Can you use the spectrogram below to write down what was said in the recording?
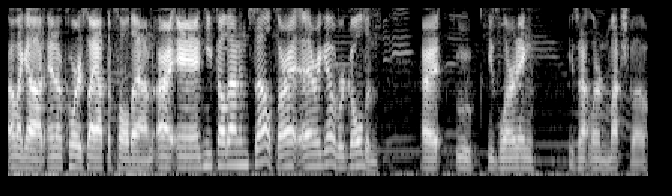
Oh my god, and of course I have to fall down. Alright, and he fell down himself. Alright, there we go, we're golden. Alright, ooh, he's learning. He's not learned much, though.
